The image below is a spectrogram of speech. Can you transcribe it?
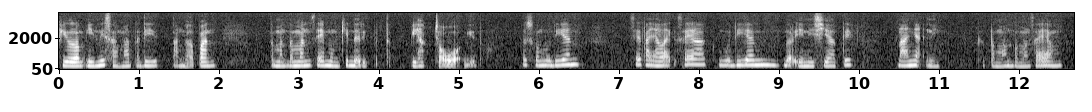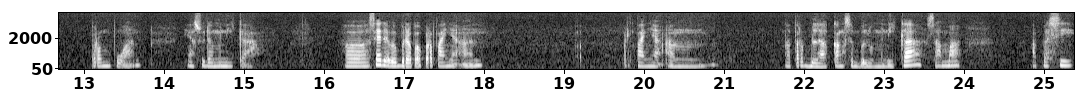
film ini sama tadi tanggapan teman-teman saya mungkin dari pihak cowok gitu. Terus kemudian saya tanya lagi saya kemudian berinisiatif nanya nih ke teman-teman saya yang perempuan yang sudah menikah. Uh, saya ada beberapa pertanyaan. Pertanyaan latar belakang sebelum menikah sama apa sih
